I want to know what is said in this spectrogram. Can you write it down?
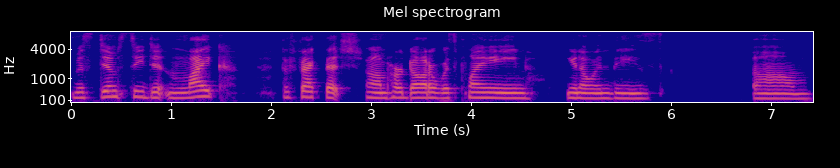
Miss Dempsey, didn't like the fact that um, her daughter was playing, you know, in these um,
